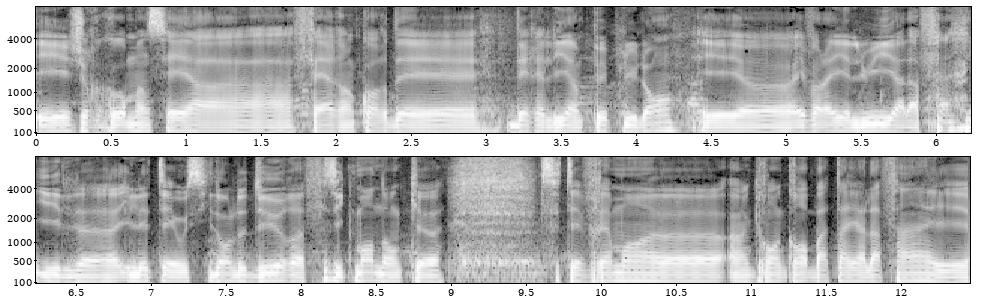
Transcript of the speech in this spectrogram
Et je recommençais à faire encore des, des un peu plus longs. Et, euh, et, voilà, lui, à la fin, il, euh, il, était aussi dans le dur physiquement. Donc euh, c'était vraiment un grand, grand bataille à la fin. Et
